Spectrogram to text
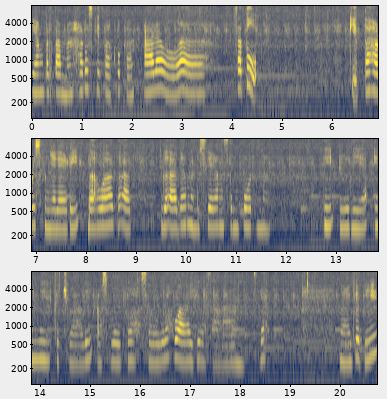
yang pertama harus kita lakukan adalah satu kita harus menyadari bahwa gak ada, gak ada manusia yang sempurna di dunia ini kecuali Rasulullah Shallallahu Alaihi Wasallam ya. Nah jadi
